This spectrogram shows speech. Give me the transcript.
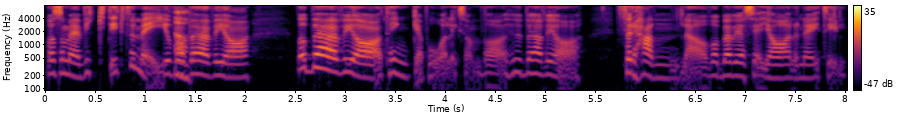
vad som är viktigt för mig och vad, Ja. behöver, jag, vad behöver jag tänka på liksom? Vad, hur behöver jag förhandla och vad behöver jag säga ja eller nej till?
